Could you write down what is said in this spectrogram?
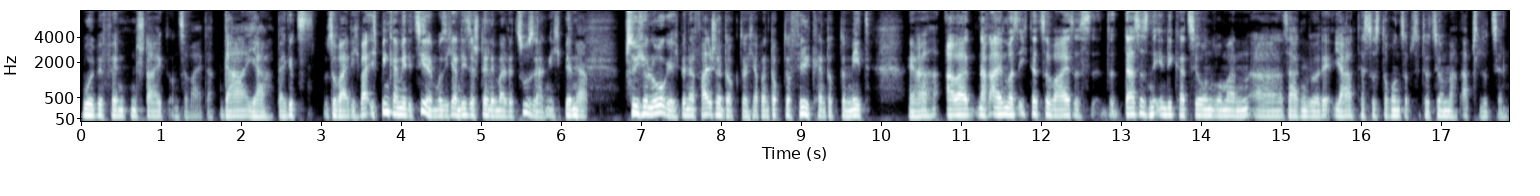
Wohlbefinden steigt und so weiter. Da, ja, da gibt's, soweit ich weiß, ich bin kein Mediziner, muss ich an dieser Stelle mal dazu sagen. Ich bin Ja. Psychologe, ich bin der falsche Doktor. Ich habe einen Dr. Phil, kein Dr. Med. Ja, aber nach allem, was ich dazu weiß, ist, das ist eine Indikation, wo man äh, sagen würde, ja, Testosteronsubstitution macht absolut Sinn.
